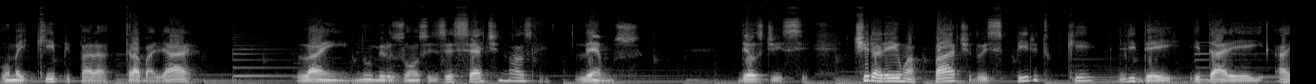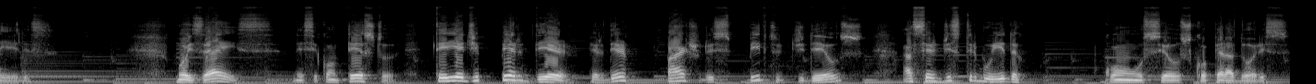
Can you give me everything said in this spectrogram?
uma equipe para trabalhar, lá em Números 11 e 17, nós lemos: Deus disse: Tirarei uma parte do espírito que lhe dei e darei a eles. Moisés, nesse contexto, teria de perder, perder parte do Espírito de Deus a ser distribuída com os seus cooperadores.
